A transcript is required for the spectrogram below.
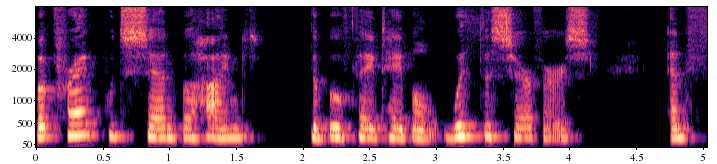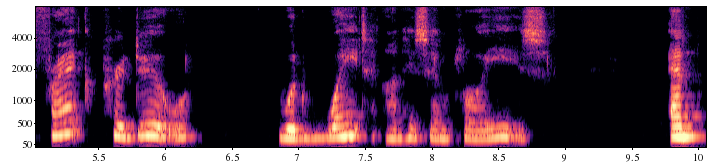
But Frank would stand behind the buffet table with the servers, and Frank Perdue would wait on his employees. And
